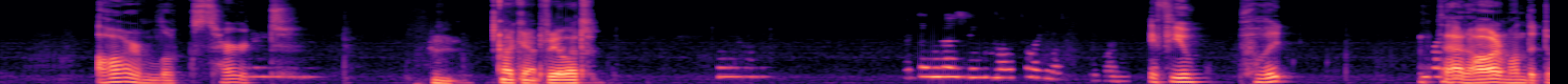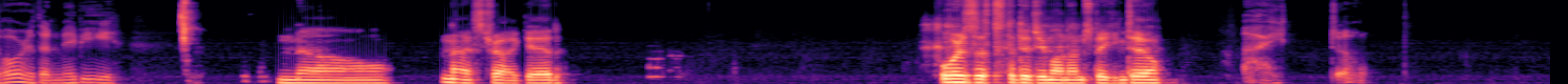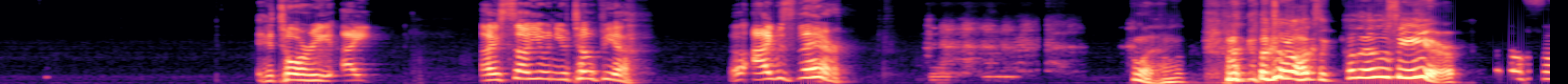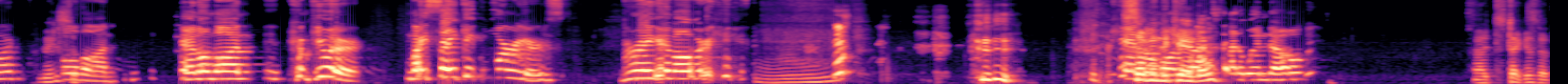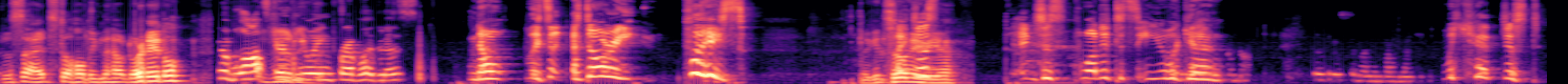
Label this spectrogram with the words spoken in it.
arm looks hurt. Hmm. I can't feel it. If you put that arm on the door, then maybe No. Nice try, kid. Or is this the Digimon I'm speaking to? I don't. Hitori, I. I saw you in Utopia. I was there. Well, look at Rock's like, how the hell is he here? Oh fuck! Mason- Hold on. Candlemon, computer, my psychic warriors, bring him over here. Summon the Candlemon candle. wax that window. I just take a step to the side, still holding the outdoor handle. You've lost your viewing privileges. No, listen, Hitori, please. We can still I hear just- you. I just wanted to see you again. We can't just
